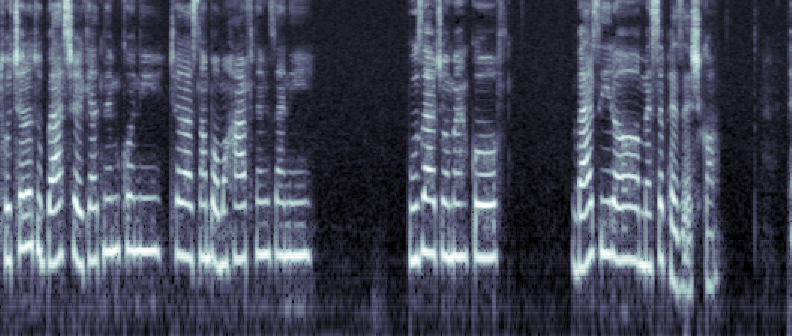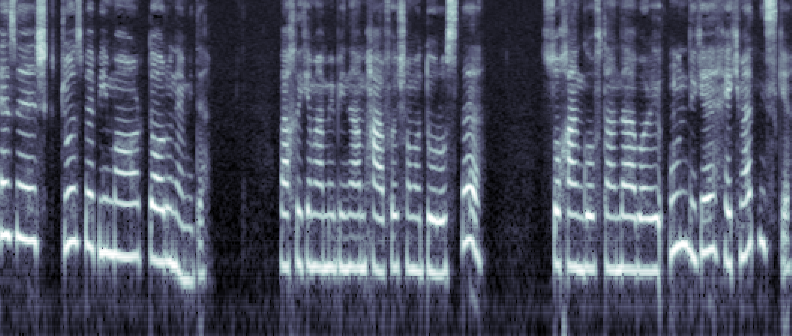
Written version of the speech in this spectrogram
تو چرا تو بحث شرکت نمی کنی؟ چرا اصلا با ما حرف نمی‌زنی؟ بوزرجمه گفت وزیرا مثل پزشکان. پزشک جز به بیمار دارو نمیده. وقتی که من می‌بینم حرف شما درسته سخن گفتن درباره اون دیگه حکمت نیست که.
